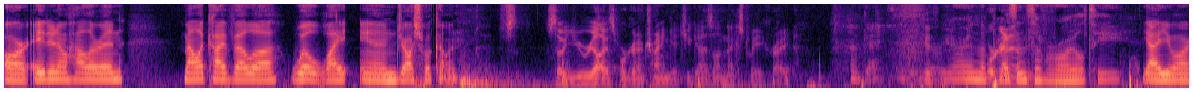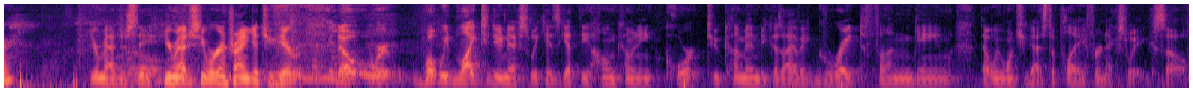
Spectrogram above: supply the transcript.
are Aiden O'Halloran, Malachi Vela, Will White, and Joshua Cohen. So you realize we're going to try and get you guys on next week, right? Okay. We are in the We're gonna- presence of royalty. Yeah, you are. Your Majesty, Your Majesty, we're going to try and get you here. No, we're what we'd like to do next week is get the homecoming court to come in because I have a great fun game that we want you guys to play for next week. So,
